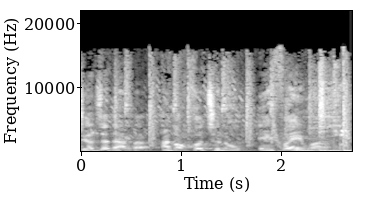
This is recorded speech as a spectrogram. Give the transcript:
200 da data. A nossa continua em Coimbra.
